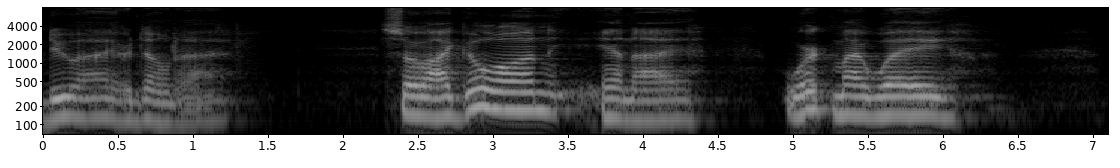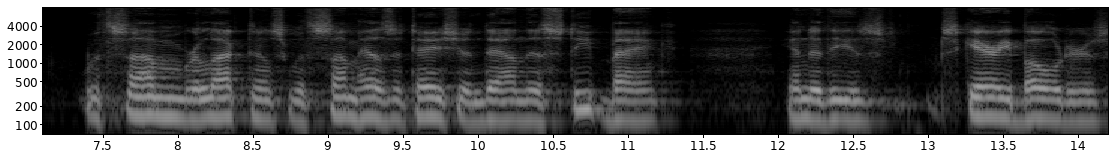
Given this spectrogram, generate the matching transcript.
Do I or don't I? So I go on and I work my way with some reluctance, with some hesitation down this steep bank into these scary boulders.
